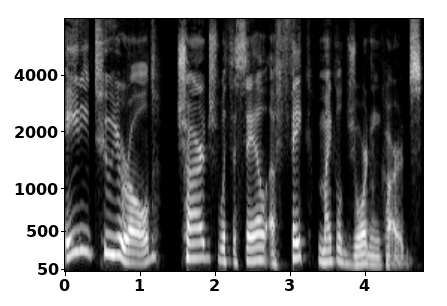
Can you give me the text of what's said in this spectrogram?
82 year old charged with the sale of fake Michael Jordan cards.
